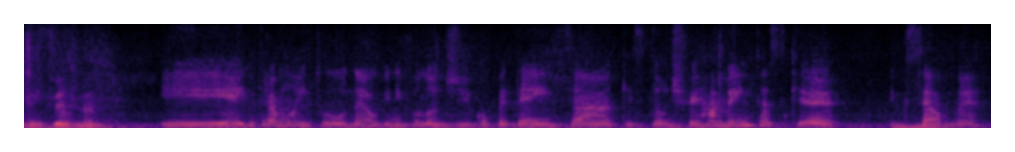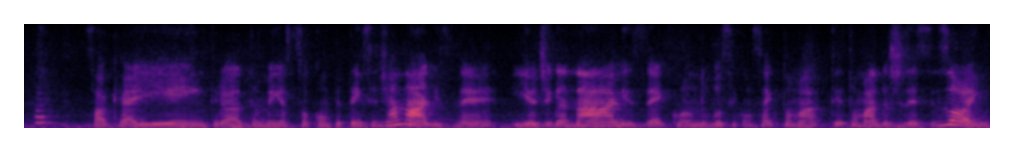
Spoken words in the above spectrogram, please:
tem que ser dinâmico. E entra muito, né? O Vini falou de competência, questão de ferramentas, que é Excel, né? Só que aí entra também a sua competência de análise, né? E eu digo análise é quando você consegue tomar, ter tomadas de decisões.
